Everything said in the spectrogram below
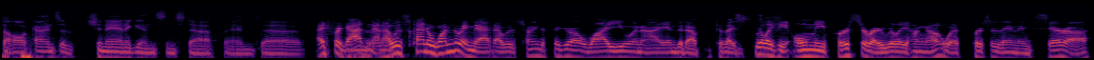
to all kinds of shenanigans and stuff. And uh, I'd forgotten that. I was kind of wondering that. I was trying to figure out why you and I ended up because I feel like the only purser I really hung out with, purser there named Sarah.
